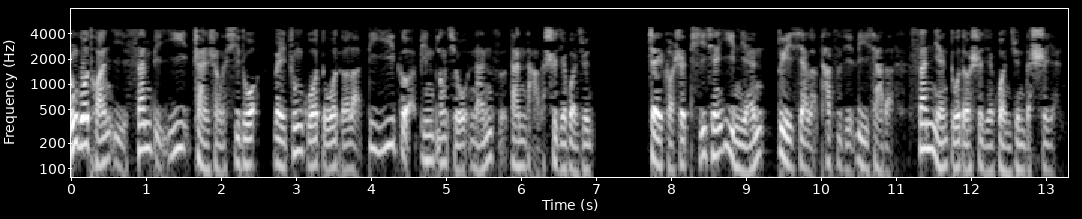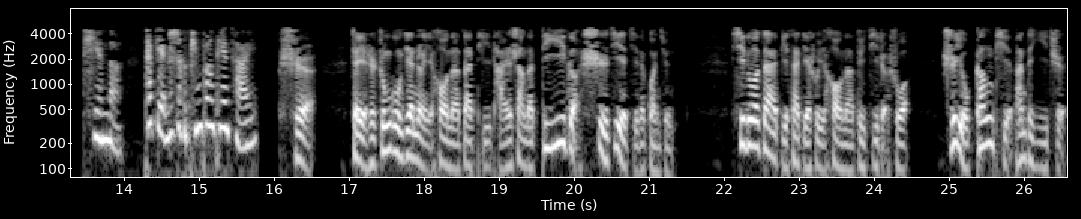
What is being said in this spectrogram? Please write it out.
荣国团以三比一战胜了西多，为中国夺得了第一个乒乓球男子单打的世界冠军。这可是提前一年兑现了他自己立下的三年夺得世界冠军的誓言。天哪，他简直是个乒乓天才！是，这也是中共建政以后呢，在体坛上的第一个世界级的冠军。西多在比赛结束以后呢，对记者说：“只有钢铁般的意志，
